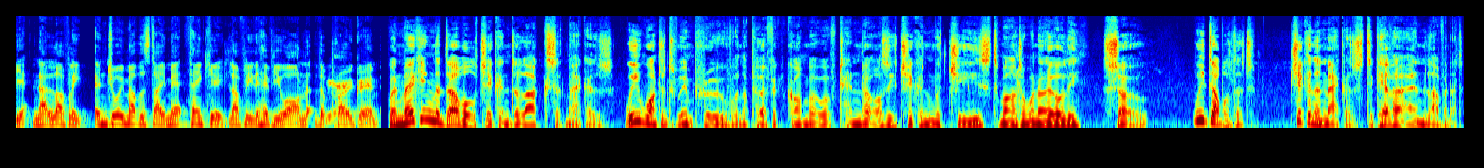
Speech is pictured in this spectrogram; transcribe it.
Yeah, no, lovely. Enjoy Mother's Day, Matt. Thank you. Lovely to have you on the yeah. program. When making the double chicken deluxe at Macca's, we wanted to improve on the perfect combo of tender Aussie chicken with cheese, tomato, and aioli. So, we doubled it. Chicken and Macca's together and loving it.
